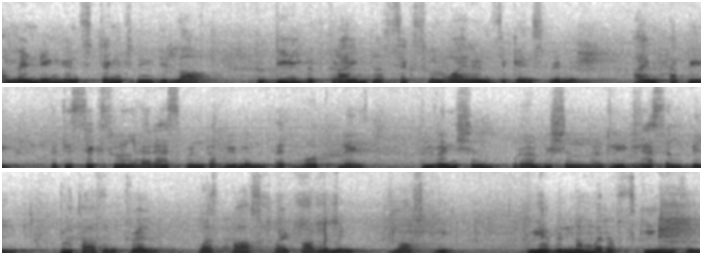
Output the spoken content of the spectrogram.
amending and strengthening the law to deal with crimes of sexual violence against women. I am happy that the sexual harassment of women at workplace Prevention, Prohibition and Redressal Bill 2012 was passed by Parliament last week. We have a number of schemes in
